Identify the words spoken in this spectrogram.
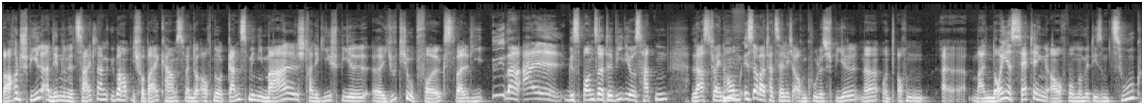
War auch ein Spiel, an dem du eine Zeit lang überhaupt nicht vorbeikamst, wenn du auch nur ganz minimal Strategiespiel äh, YouTube folgst, weil die überall gesponserte Videos hatten. Last Train Home mhm. ist aber tatsächlich auch ein cooles Spiel ne? und auch ein äh, mal neues Setting auch, wo man mit diesem Zug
